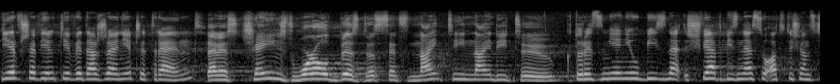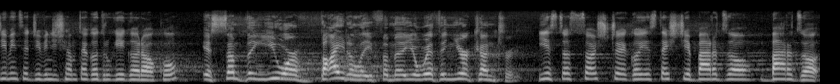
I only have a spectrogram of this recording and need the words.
Pierwsze wielkie wydarzenie czy trend, that has changed world business since 1992 który zmienił biznes, świat biznesu od 1992 roku, is something you are vitally familiar with in your country. jest to coś, czego jesteście bardzo, bardzo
